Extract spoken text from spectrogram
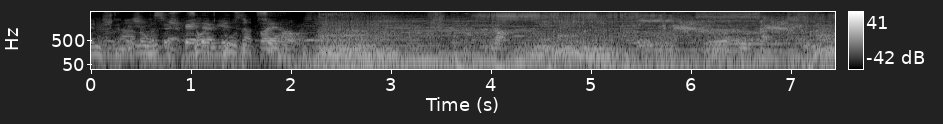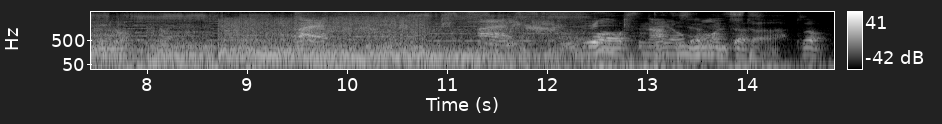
Ich muss ja später erzeugt wieder zu ist. Hi. Wow, der äh, Monsters. Monster. So.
